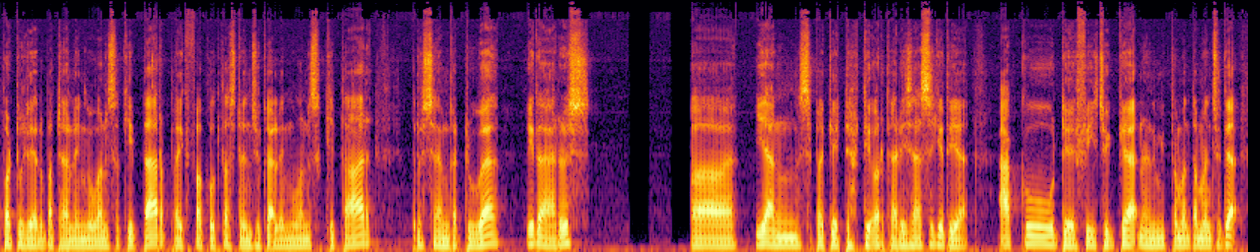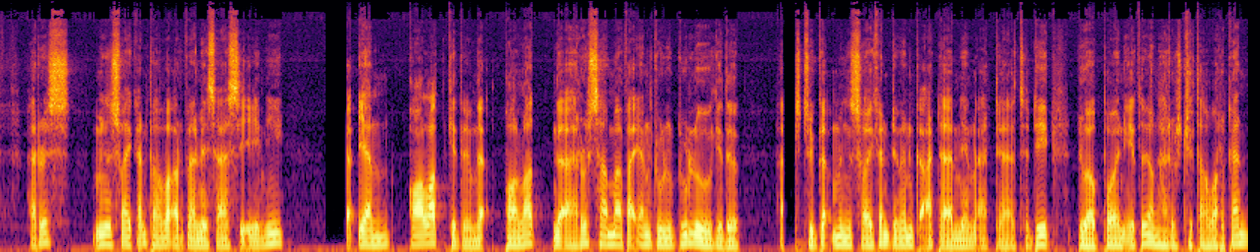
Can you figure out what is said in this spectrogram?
kepedulian pada lingkungan sekitar baik fakultas dan juga lingkungan sekitar. Terus yang kedua kita harus uh, yang sebagai dah di organisasi gitu ya. Aku Devi juga dan teman-teman juga harus menyesuaikan bahwa organisasi ini yang kolot gitu nggak kolot nggak harus sama kayak yang dulu-dulu gitu. Harus juga menyesuaikan dengan keadaan yang ada. Jadi dua poin itu yang harus ditawarkan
